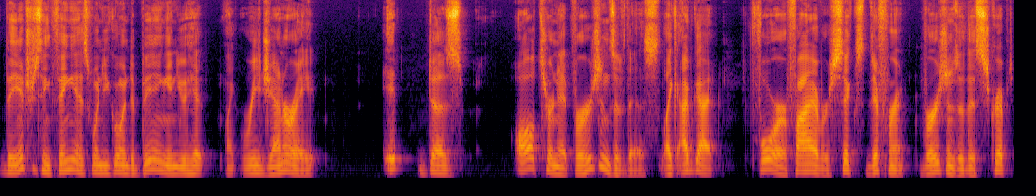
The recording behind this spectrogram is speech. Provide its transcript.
the interesting thing is when you go into Bing and you hit like regenerate, it does alternate versions of this. Like I've got four or five or six different versions of this script,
